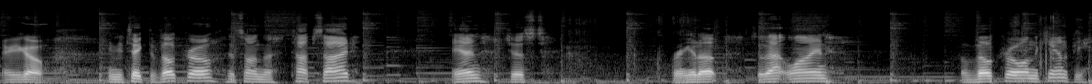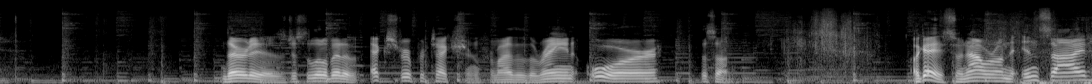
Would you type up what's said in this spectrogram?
There you go. And you take the Velcro that's on the top side and just bring it up to that line of Velcro on the canopy. There it is, just a little bit of extra protection from either the rain or the sun. Okay, so now we're on the inside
